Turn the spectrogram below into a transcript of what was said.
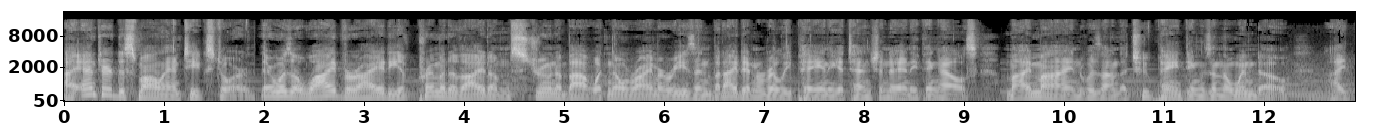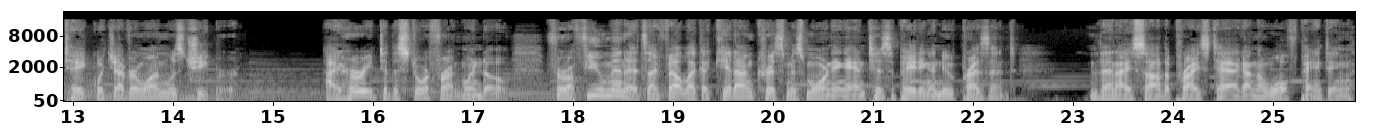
I entered the small antique store. There was a wide variety of primitive items strewn about with no rhyme or reason, but I didn't really pay any attention to anything else. My mind was on the two paintings in the window. I'd take whichever one was cheaper. I hurried to the storefront window. For a few minutes, I felt like a kid on Christmas morning anticipating a new present. Then I saw the price tag on the wolf painting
